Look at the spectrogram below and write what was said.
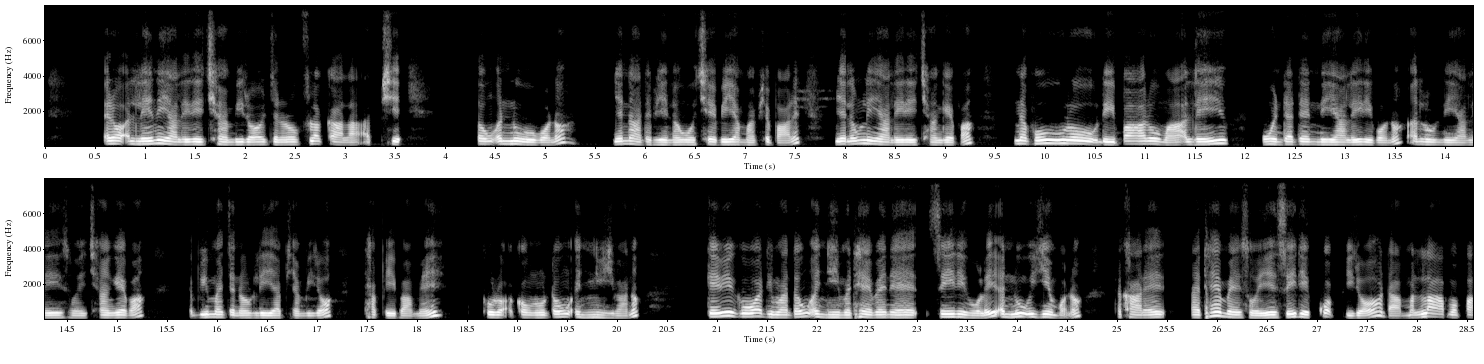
အဲ့တော့အလင်းနေရာလေးတွေခြံပြီးတော့ကျွန်တော်တို့ flat color အဖြစ်သုံးအနုကိုပေါ့နော်မျက်နှာတစ်ပြင်လုံးကိုခြေပေးရမှာဖြစ်ပါတယ်မျက်လုံးနေရာလေးတွေခြံခဲ့ပါနှစ်ဖူးတို့ဒီပါးတို့မှာအလင်းဝင်တတ်တဲ့နေရာလေးတွေပေါ့နော်အဲ့လိုနေရာလေးဆိုရင်ခြံခဲ့ပါ ပြီးမှကျွန်တော်လေယာပြန်ပြီးတော့ထပ်ပေးပါမယ်ကိုတော့အကုန်လုံးတုံးအညီပါနော်ကဲပြီးကိုကဒီမှာတုံးအညီမထည့်ဘဲနဲ့ဆေးတွေကိုလေအနုအရင်ပေါ့နော်တခါတည်းထည့်မယ်ဆိုရင်ဆေးတွေကွက်ပြီးတော့ဒါမလှမပ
